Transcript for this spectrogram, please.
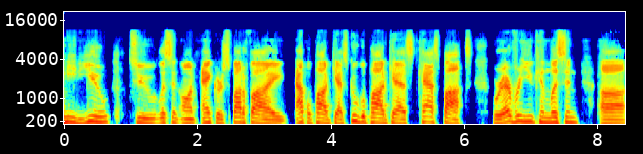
need you to listen on Anchor, Spotify, Apple Podcasts, Google Podcasts, Castbox, wherever you can listen, uh,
